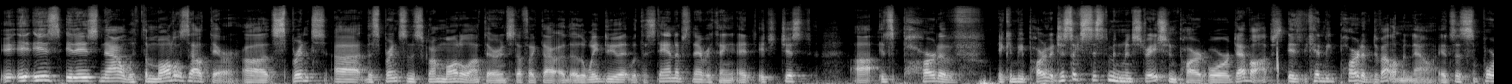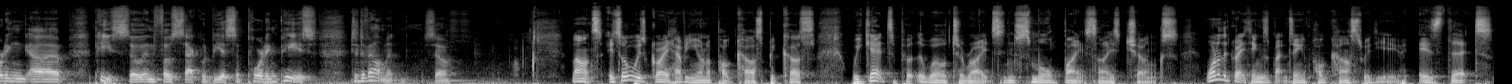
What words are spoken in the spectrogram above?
It is. It is now with the models out there. Uh, sprint, uh, the sprints and the Scrum model out there and stuff like that. The, the way to do it with the stand-ups and everything. It, it's just. Uh, it's part of. It can be part of it, just like system administration part or DevOps. It can be part of development now. It's a supporting uh, piece. So InfoSec would be a supporting piece to development. So. Lance, it's always great having you on a podcast because we get to put the world to rights in small, bite sized chunks. One of the great things about doing a podcast with you is that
